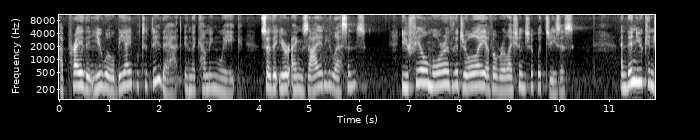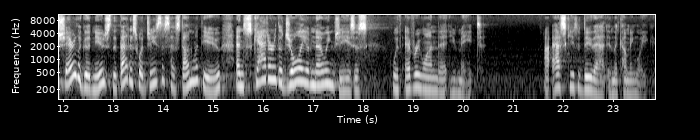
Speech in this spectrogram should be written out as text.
I pray that you will be able to do that in the coming week so that your anxiety lessens. You feel more of the joy of a relationship with Jesus. And then you can share the good news that that is what Jesus has done with you and scatter the joy of knowing Jesus with everyone that you meet. I ask you to do that in the coming week.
